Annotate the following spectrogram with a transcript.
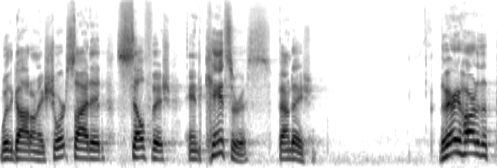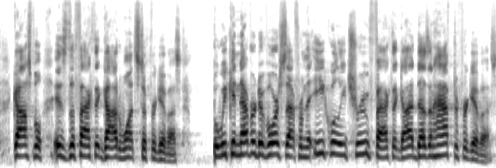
with God on a short sighted, selfish, and cancerous foundation. The very heart of the gospel is the fact that God wants to forgive us. But we can never divorce that from the equally true fact that God doesn't have to forgive us.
